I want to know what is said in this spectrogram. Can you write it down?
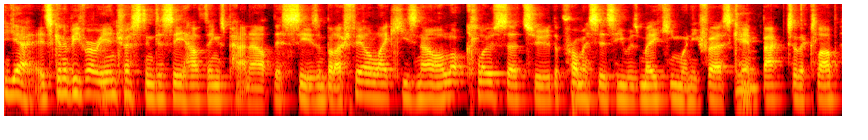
yeah, it's going to be very interesting to see how things pan out this season. But I feel like he's now a lot closer to the promises he was making when he first mm. came mm. back to the club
